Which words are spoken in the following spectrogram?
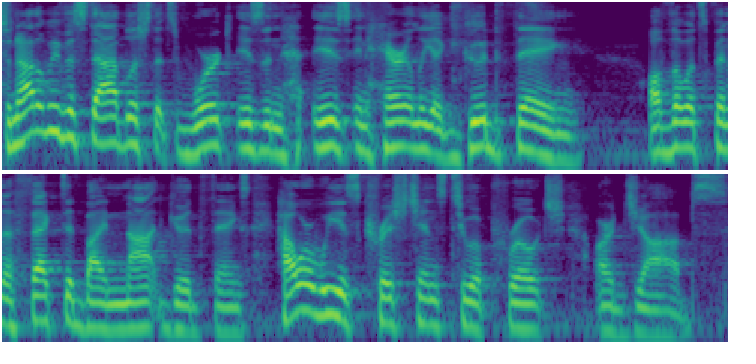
So now that we've established that work is, in, is inherently a good thing, although it's been affected by not good things, how are we as Christians to approach our jobs?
